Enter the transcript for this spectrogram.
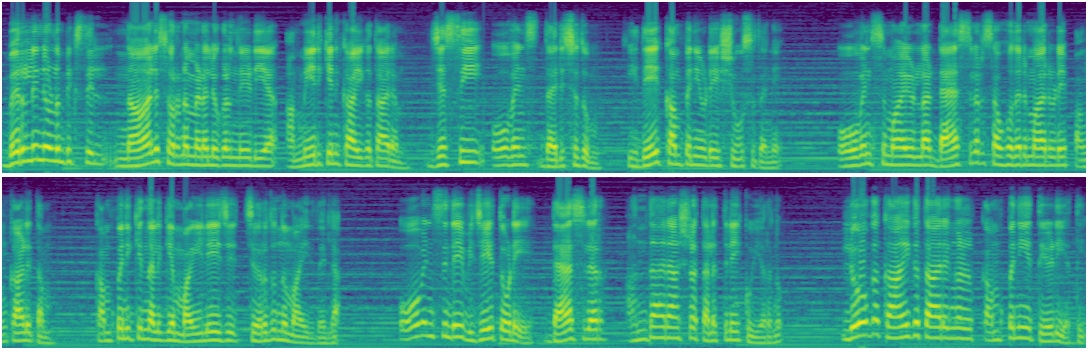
ബെർലിൻ ഒളിമ്പിക്സിൽ നാല് സ്വർണ മെഡലുകൾ നേടിയ അമേരിക്കൻ കായിക താരം ജെസ്സി ഓവൻസ് ധരിച്ചതും ഇതേ കമ്പനിയുടെ ഷൂസ് തന്നെ. ഓവൻസുമായുള്ള ഡാസ്ലർ സഹോദരന്മാരുടെ പങ്കാളിത്തം കമ്പനിക്ക് നൽകിയ മൈലേജ് ചെറുതൊന്നുമായിരുന്നില്ല. ഓവൻസിന്റെ വിജയത്തോടെ ഡാസ്ലർ അന്താരാഷ്ട്ര തലത്തിലേക്ക് ഉയർന്നു. ലോക കായിക താരങ്ങൾ കമ്പനിയെ തേടിയെത്തി.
